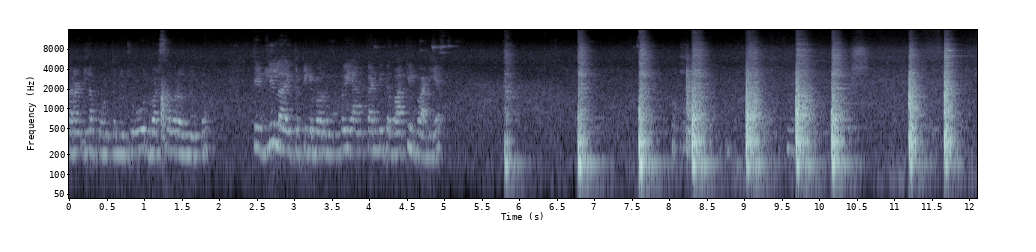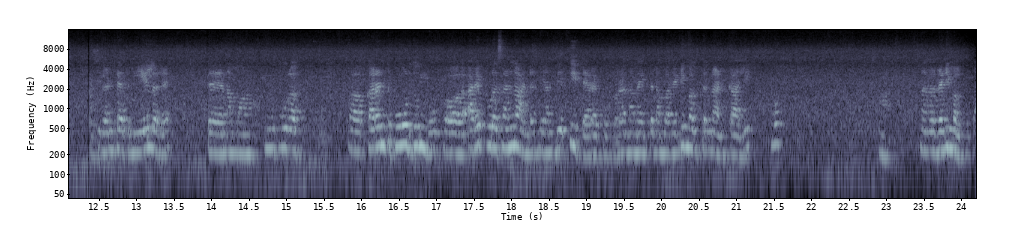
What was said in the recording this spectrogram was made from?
ಕರೆಂಟ್ಲ ಪೋತುಂಡು ಜೋರು ಬರ್ಸ ಬರೋದುಂಡು ತಿಡ್ಲಿಲ್ಲ ಐತೊಟ್ಟಿಗೆ ಬರೋದು ಯಾನ್ ಖಂಡಿತ ಬಾಕಿಲ್ ಬಾಡಿಯೇ ಗಂಟೆ ಆಯ್ತು ಏಳರೆ. ನಮ್ಮ ಇವು ಪೂರ ಕರೆಂಟ್ ಪೂರ್ ದುಂಬು ಆ, ಅರೆ ಪೂರ ಸಣ್ಣ ಅಂಡದು ಅಂದು ಎತ್ತಿಟ್ಟೆ ಅರೆ ಪೂರ ನಾನು ಆಯ್ತು ನಮ್ಮ ರೆಡಿ ಮಲ್ತನ್ನ ಅಂಡ್ ಖಾಲಿ. ನಾನು ರೆಡಿ ಮಲ್ತದ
